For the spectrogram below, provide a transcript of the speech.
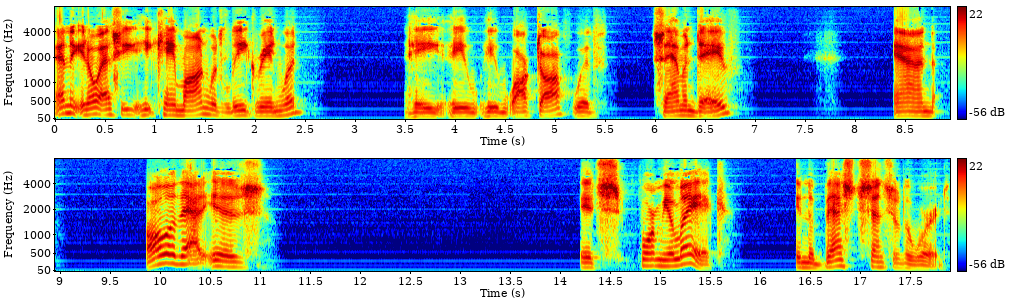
And, you know, as he, he came on with Lee Greenwood, he, he, he walked off with Sam and Dave. And all of that is it's formulaic in the best sense of the word.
